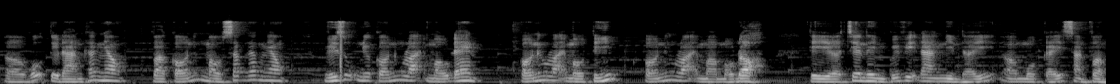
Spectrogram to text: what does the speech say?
uh, gỗ tử đàn khác nhau và có những màu sắc khác nhau. Ví dụ như có những loại màu đen có những loại màu tím có những loại mà màu đỏ thì ờ, trên hình quý vị đang nhìn thấy ờ, một cái sản phẩm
